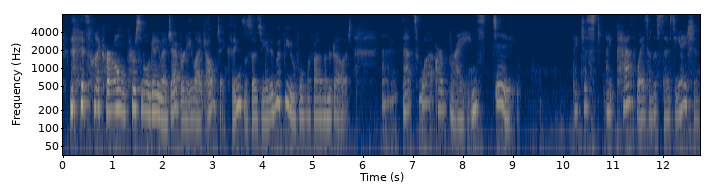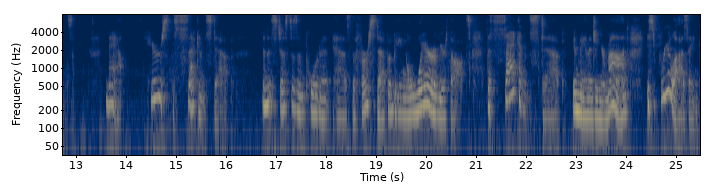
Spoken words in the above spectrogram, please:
It's like our own personal game of Jeopardy. Like, I'll take things associated with beautiful for $500. That's what our brains do. They just make pathways and associations. Now, here's the second step, and it's just as important as the first step of being aware of your thoughts. The second step in managing your mind is realizing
